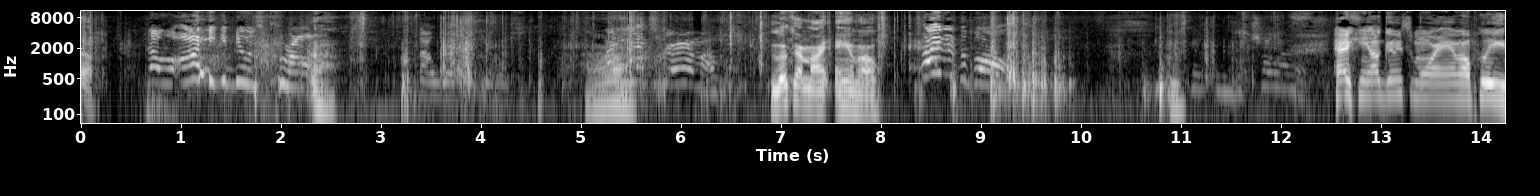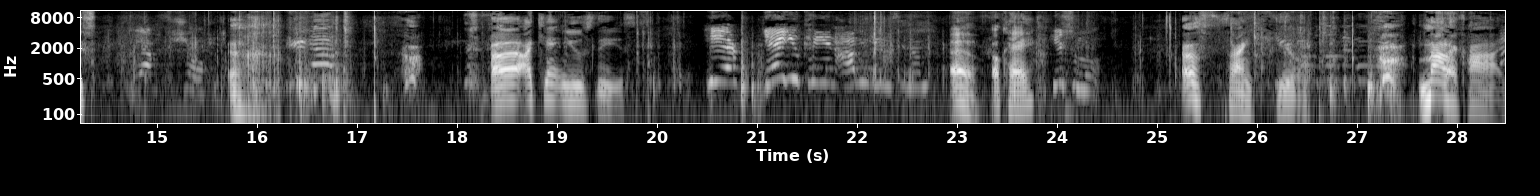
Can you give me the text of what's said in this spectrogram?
Uh. So all he can do is crawl. Uh. About what he. I Ah. need extra ammo. Look at my ammo. Right at the ball. Hey, can y'all give me some more ammo, please? Yeah, for sure. Ugh. Here you go. Uh, I can't use these. Here. Yeah, you can. I'm using them. Oh, okay. Here's some more. Oh, thank you. Malachi!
